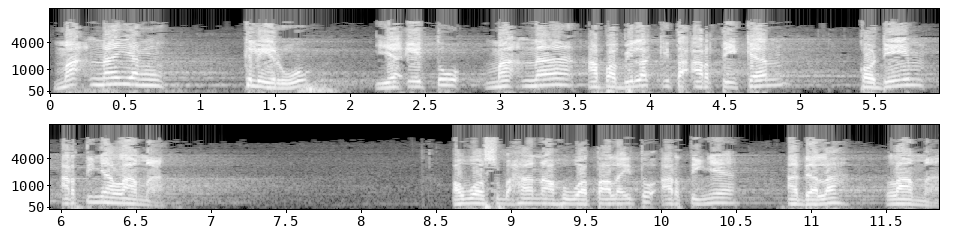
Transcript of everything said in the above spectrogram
Makna yang keliru yaitu makna apabila kita artikan kodim artinya lama. Allah Subhanahu wa taala itu artinya adalah lama.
